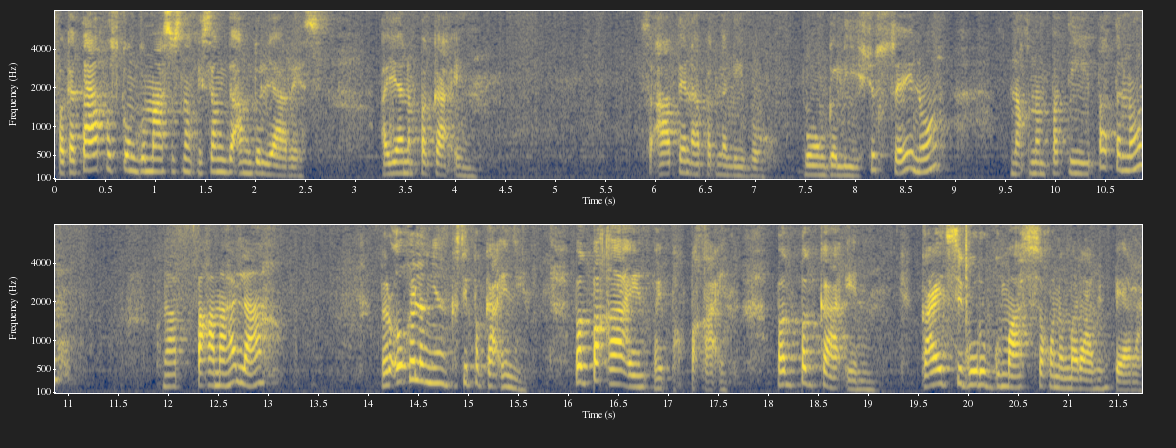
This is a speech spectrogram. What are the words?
Pagkatapos kong gumastos ng isang daang dolyares, ayan ang pagkain. Sa atin, apat na libo. Bonggalicious eh, no? Nak ng patipat, ano? Napakamahal, ah. Pero okay lang yan, kasi pagkain eh. Pag pagkain, ay pagpakain. Pag pagkain, kahit siguro gumastos ako ng maraming pera,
